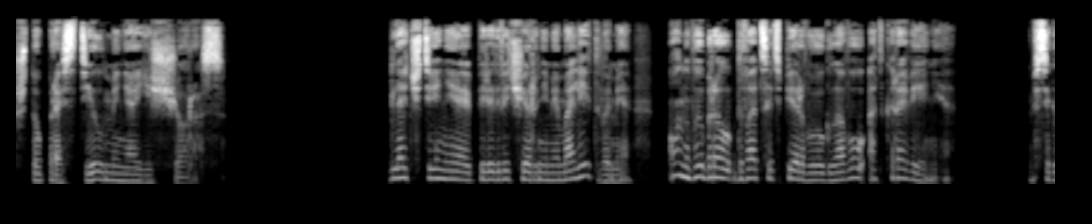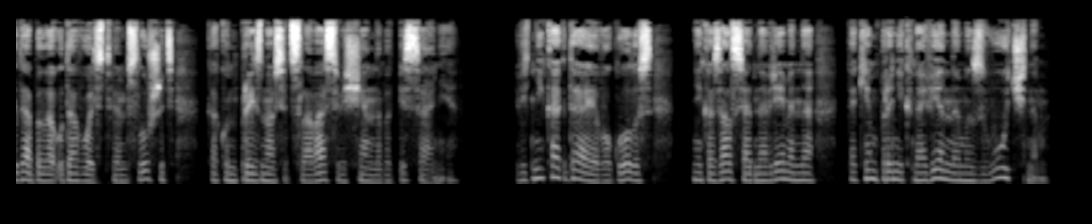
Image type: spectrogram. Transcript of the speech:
что простил меня еще раз. Для чтения перед вечерними молитвами он выбрал 21 главу Откровения. Всегда было удовольствием слушать, как он произносит слова Священного Писания. Ведь никогда его голос не казался одновременно таким проникновенным и звучным,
